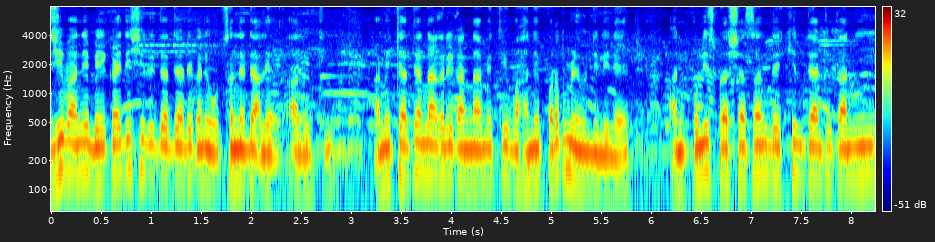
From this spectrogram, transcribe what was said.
जी वाहने बेकायदेशीररित्या त्या ठिकाणी उचलण्यात आले आली होती. आम्ही त्या त्या नागरिकांना आम्ही ती वाहने परत मिळवून दिलेली आहेत. आणि पोलीस प्रशासन देखील त्या ठिकाणी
